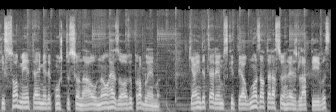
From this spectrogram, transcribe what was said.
que somente a emenda constitucional não resolve o problema, que ainda teremos que ter algumas alterações legislativas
